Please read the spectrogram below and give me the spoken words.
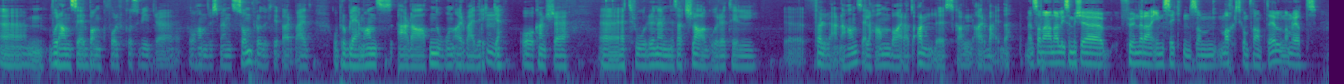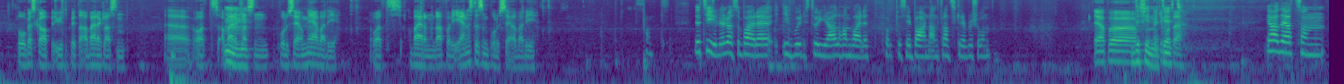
Um, hvor han ser bankfolk og så videre og handelsmenn som produktivt arbeid. Og problemet hans er da at noen arbeider ikke. Og kanskje Jeg tror det nevnes at slagordet til eh, følgerne hans, eller han, var at alle skal arbeide. Mens han han har liksom ikke funnet den innsikten som Marx kom fram til, nemlig at borgerskapet utbytter arbeiderklassen, eh, og at arbeiderklassen produserer merverdi, og at arbeiderne derfor er de eneste som produserer verdi. Sant. Det tydeliggjør også bare i hvor stor grad han var et holdt på å si, barn av den franske revolusjonen. Ja, på Definitivt. hvilken måte? Ja, det at sånn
